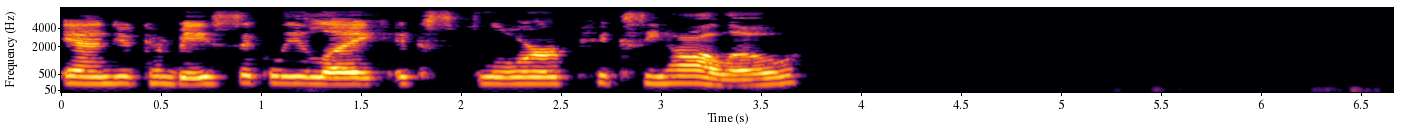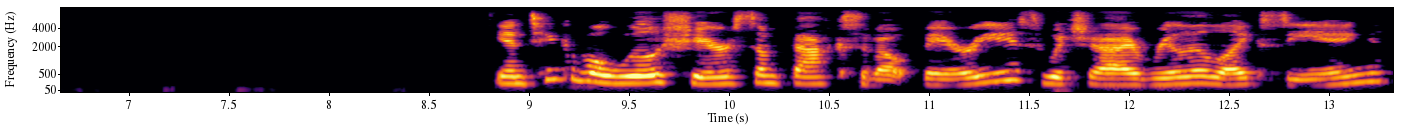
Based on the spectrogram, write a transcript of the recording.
And you can basically like explore Pixie Hollow. And Tinkerbell will share some facts about fairies, which I really like seeing.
